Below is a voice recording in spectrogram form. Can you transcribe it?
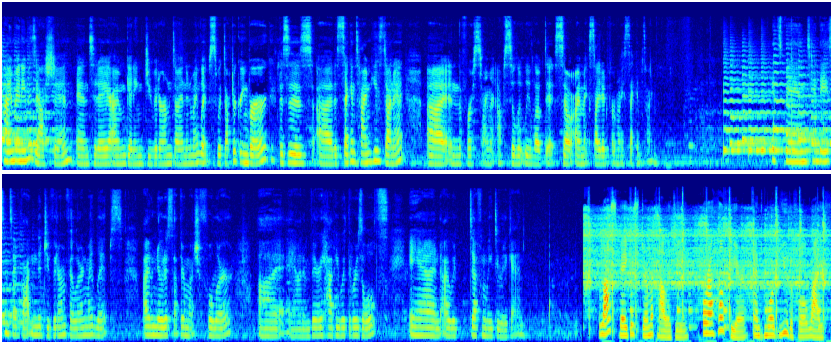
Hi, my name is Ashton, and today I'm getting Juvederm done in my lips with Dr. Greenberg. This is uh, the second time he's done it, uh, and the first time I absolutely loved it, so I'm excited for my second time. It's been 10 days since I've gotten the Juvederm filler in my lips. I've noticed that they're much fuller, uh, and I'm very happy with the results, and I would definitely do it again. Las Vegas Dermatology for a healthier and more beautiful life.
